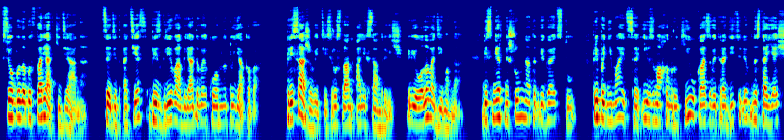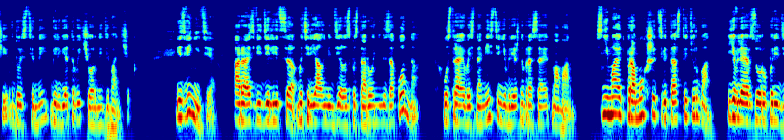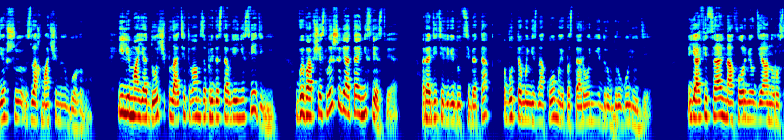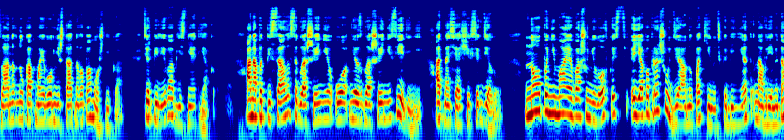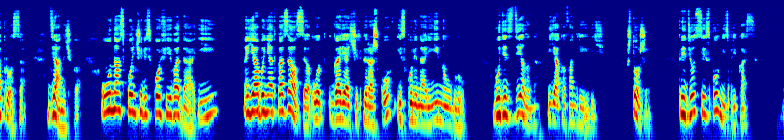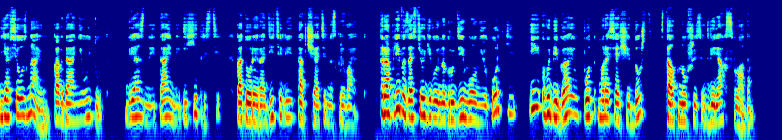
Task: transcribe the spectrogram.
«Все было бы в порядке, Диана», — цедит отец, брезгливо оглядывая комнату Якова. «Присаживайтесь, Руслан Александрович, Виола Вадимовна». Бессмертный шумно отодвигает стул, приподнимается и взмахом руки указывает родителям настоящий вдоль стены вельветовый черный диванчик. «Извините, а разве делиться материалами дела с посторонними законно? Устраиваясь на месте, небрежно бросает маман. Снимает промокший цветастый тюрбан, являя взору поредевшую, взлохмаченную голову. Или моя дочь платит вам за предоставление сведений? Вы вообще слышали о тайне следствия? Родители ведут себя так, будто мы незнакомые посторонние друг другу люди. Я официально оформил Диану Руслановну как моего внештатного помощника терпеливо объясняет Яков. Она подписала соглашение о неразглашении сведений, относящихся к делу. Но, понимая вашу неловкость, я попрошу Диану покинуть кабинет на время допроса. Дианочка, у нас кончились кофе и вода, и... Я бы не отказался от горячих пирожков из кулинарии на углу. Будет сделано, Яков Андреевич. Что же, придется исполнить приказ. Я все узнаю, когда они уйдут. Грязные тайны и хитрости, которые родители так тщательно скрывают. Торопливо застегиваю на груди молнию куртки и выбегаю под моросящий дождь, столкнувшись в дверях с Владом.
